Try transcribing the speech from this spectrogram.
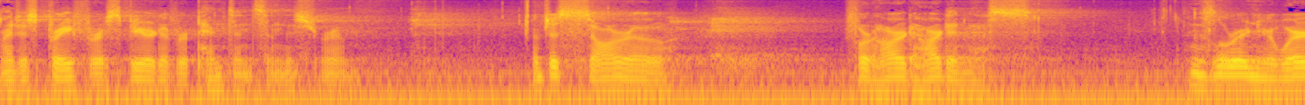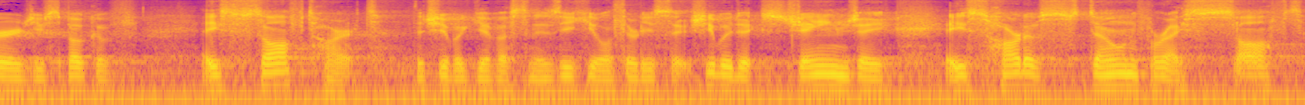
I just pray for a spirit of repentance in this room, of just sorrow for hard heartedness. Because, Lord, in your word, you spoke of a soft heart that you would give us in Ezekiel 36. You would exchange a, a heart of stone for a soft,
